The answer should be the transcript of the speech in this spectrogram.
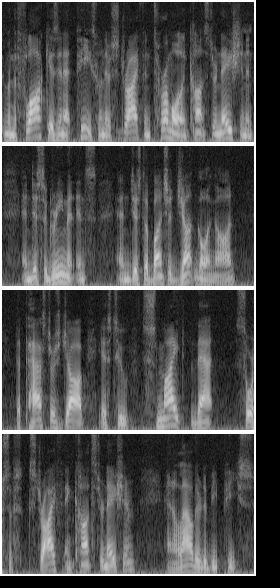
when the flock isn't at peace, when there's strife and turmoil and consternation and, and disagreement and, and just a bunch of junk going on, the pastor's job is to smite that source of strife and consternation and allow there to be peace.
